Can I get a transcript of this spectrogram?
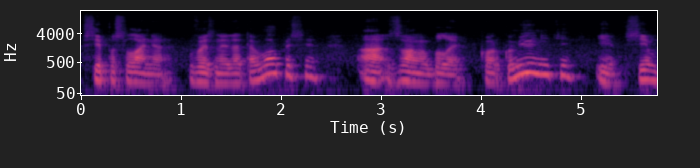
Всі посилання ви знайдете в описі. А з вами були Core Community і всім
